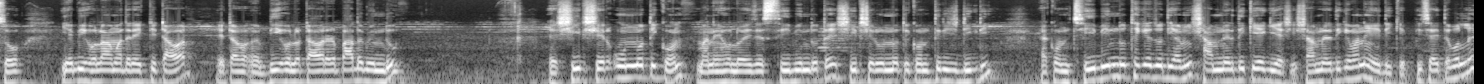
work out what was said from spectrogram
সো এ বি হলো আমাদের একটি টাওয়ার, এটা বি হলো টাওয়ারের পাদবিন্দু শীর্ষের উন্নতি কোণ মানে হলো এই যে সি বিন্দুতে শীর্ষের উন্নতি কোণ তিরিশ ডিগ্রি। এখন সি বিন্দু থেকে যদি আমি সামনের দিকে এগিয়ে আসি, সামনের দিকে মানে এইদিকে, পিছাইতে বললে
